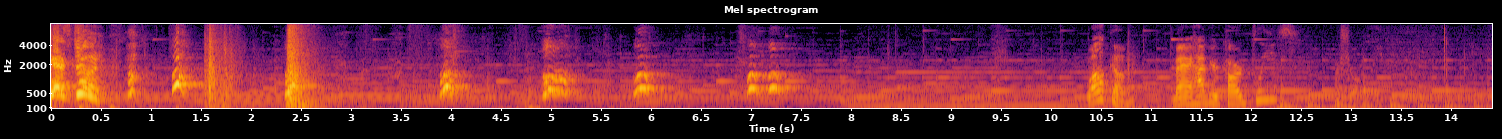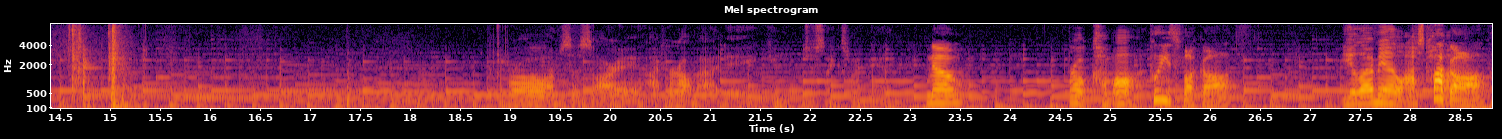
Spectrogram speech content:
You doing? Welcome. May I have your card, please? For shortly. Bro, I'm so sorry. I forgot my ID. Can you just like swipe me in? No. Bro, come on. Please fuck off. You let me in last time. Fuck off.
